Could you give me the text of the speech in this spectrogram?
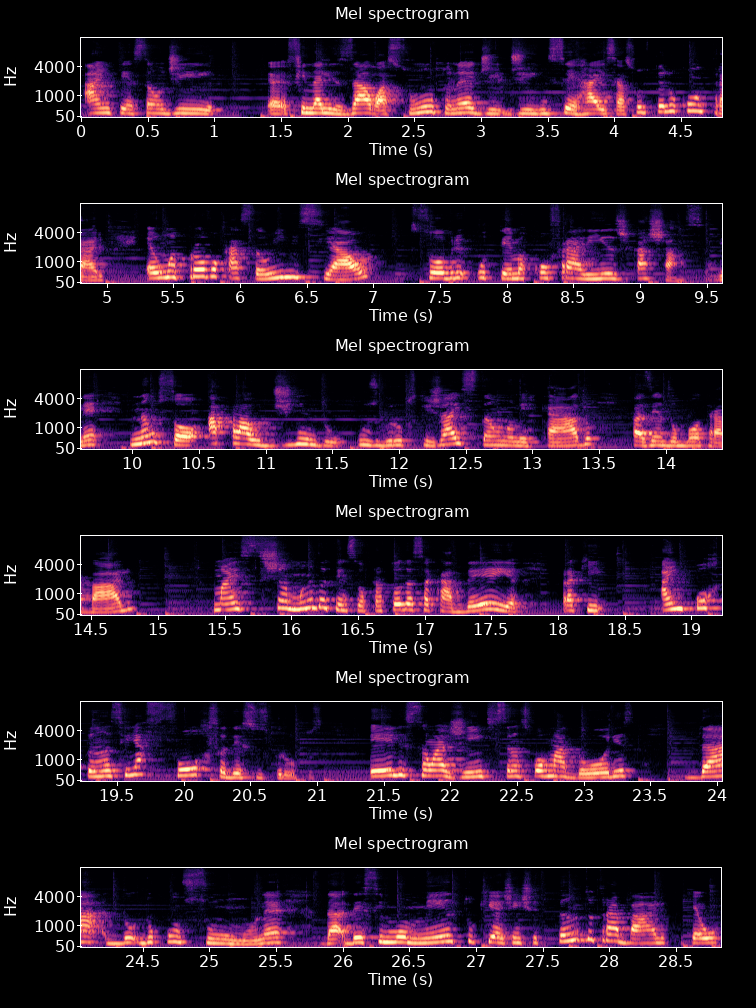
a intenção de é, finalizar o assunto, né, de, de encerrar esse assunto, pelo contrário, é uma provocação inicial sobre o tema confrarias de cachaça, né? Não só aplaudindo os grupos que já estão no mercado, fazendo um bom trabalho, mas chamando atenção para toda essa cadeia para que a importância e a força desses grupos. Eles são agentes transformadores da, do, do, consumo, né? Da, desse momento que a gente tanto trabalha, que é o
